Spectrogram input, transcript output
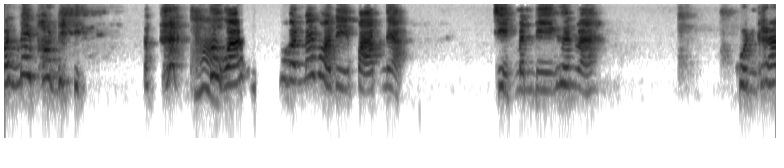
มันไม่พอดีค่ะถูกว่าพอมันไม่พอดีปั๊บเนี่ย จิตมันดีขึ้นไหมคุณค่า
